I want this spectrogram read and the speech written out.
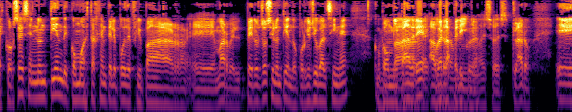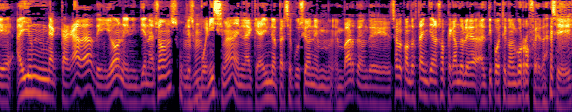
Scorsese no entiende cómo a esta gente le puede flipar eh, Marvel, pero yo sí lo entiendo porque yo iba al cine con, mi padre, a ver las películas. niño, eso es. Claro. Eh, hay una cagada de guion en Indiana Jones, que es buenísima, en la que hay una persecución en, en Bart, donde, ¿sabes cuando está Indiana Jones pegándole al tipo este con el gorro Fed? Sí.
